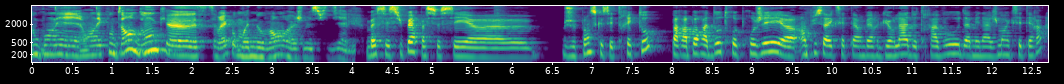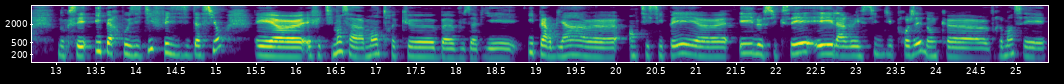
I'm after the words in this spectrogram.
Donc on est, on est content. Donc c'est vrai qu'au mois de novembre, je me suis dit allez. Bah, c'est super parce que c'est, je pense que c'est très tôt par rapport à d'autres projets, euh, en plus avec cette envergure-là de travaux, d'aménagement, etc. Donc c'est hyper positif, félicitations. Et euh, effectivement, ça montre que bah, vous aviez hyper bien euh, anticipé et le succès et la réussite du projet. Donc vraiment, c'est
